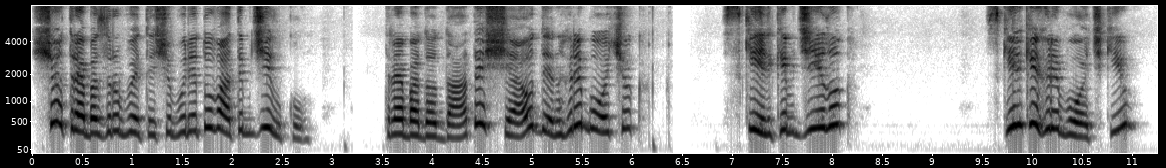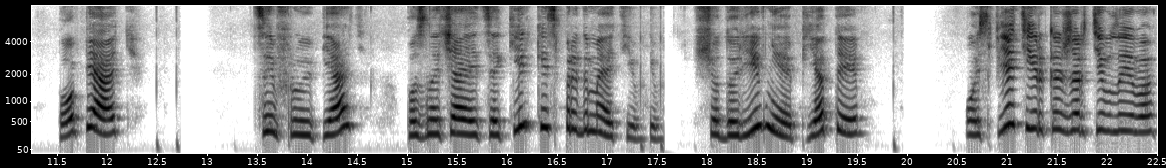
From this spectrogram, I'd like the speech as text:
Що треба зробити, щоб урятувати бджілку? Треба додати ще один грибочок. Скільки бджілок? Скільки грибочків? По п'ять. Цифрою 5 позначається кількість предметів, що дорівнює п'яти. Ось п'ятірка жартівлива,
